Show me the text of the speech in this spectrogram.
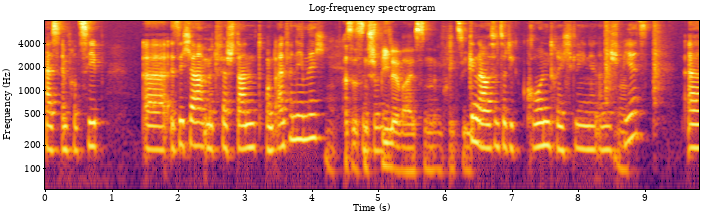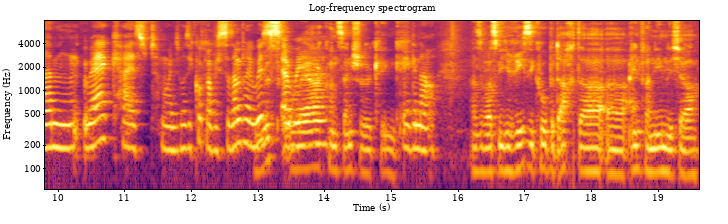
Heißt im Prinzip äh, sicher mit Verstand und einvernehmlich. Also es sind, sind Spieleweisen im Prinzip. Genau, es sind so die Grundrichtlinien eines Spiels. Ja. Ähm, RAG heißt, Moment, jetzt muss ich gucken, ob ich es zusammenbringe. Risk, Risk Aware, Aware Consensual Kink. Äh, genau. Also was wie risikobedachter, äh, einvernehmlicher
